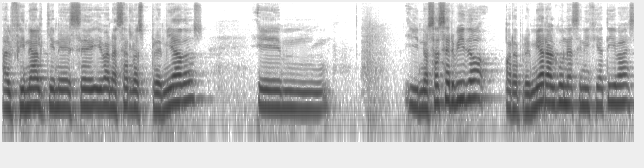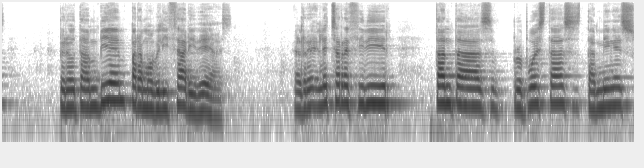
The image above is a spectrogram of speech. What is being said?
al final quiénes iban a ser los premiados. Eh, y nos ha servido para premiar algunas iniciativas, pero también para movilizar ideas. El hecho de recibir tantas propuestas también es,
